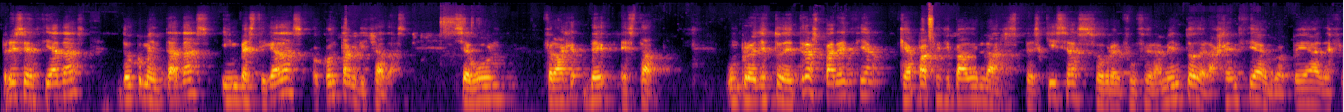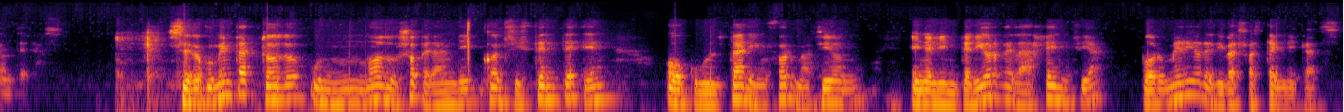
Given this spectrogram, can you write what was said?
presenciadas, documentadas, investigadas o contabilizadas, según Frag de Stat, un proyecto de transparencia que ha participado en las pesquisas sobre el funcionamiento de la Agencia Europea de Fronteras. Se documenta todo un modus operandi consistente en ocultar información en el interior de la agencia por medio de diversas técnicas,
